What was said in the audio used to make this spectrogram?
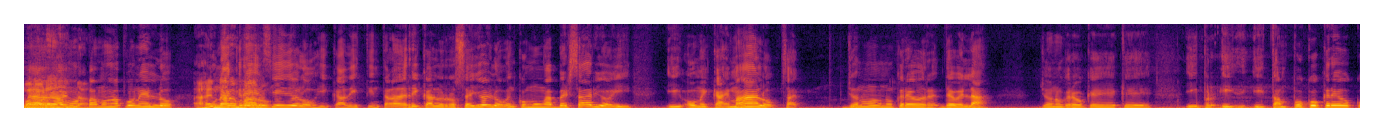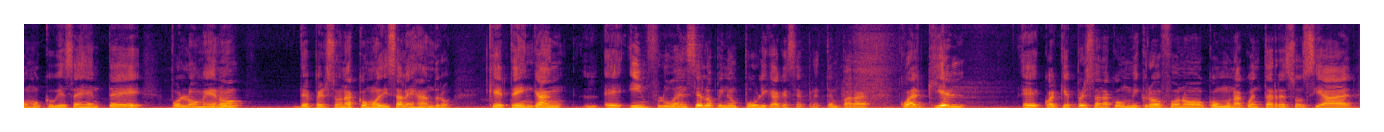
palabra vamos, a ponerlo Agenda una malo. creencia ideológica distinta a la de Ricardo Rosselló y lo ven como un adversario y, y o me cae mal. O, o sea, yo no, no creo, de, verdad, yo no creo que... que y, y, tampoco creo como que hubiese gente, por lo menos de personas como dice Alejandro, que tengan eh, influencia en la opinión pública, que se presten para cualquier eh, cualquier persona con un micrófono, con una cuenta de red social,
